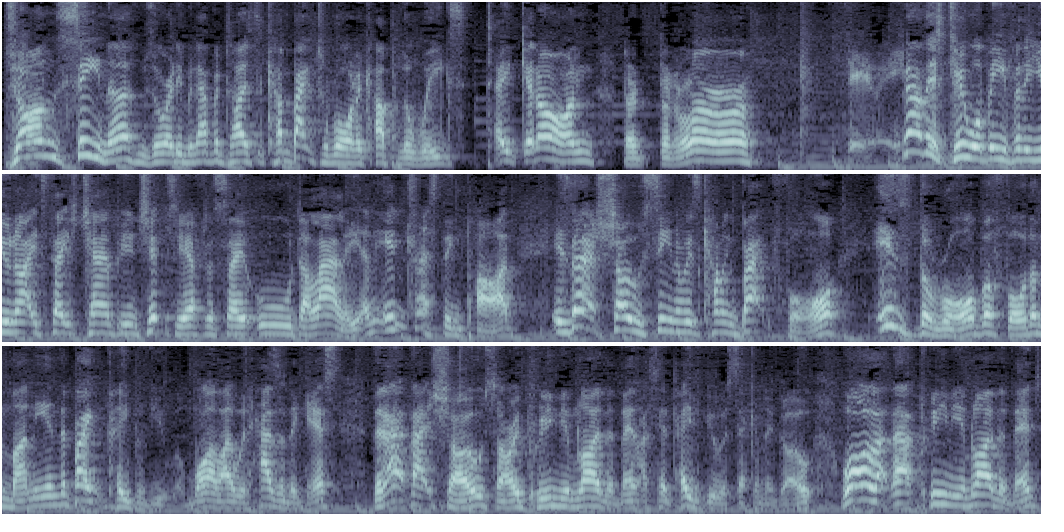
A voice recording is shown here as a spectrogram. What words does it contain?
John Cena, who's already been advertised to come back to Raw in a couple of weeks, take it on. Theory. Now, this too will be for the United States Championship, so you have to say, ooh, dalali. And the interesting part is that show Cena is coming back for is the Raw before the Money in the Bank pay per view. And while I would hazard a guess that at that show, sorry, premium live event, I said pay per view a second ago, while at that premium live event,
